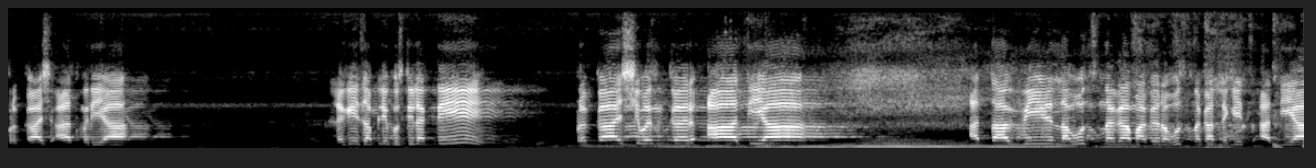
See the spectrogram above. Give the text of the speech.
प्रकाश आतमध्ये या. लगेच आपली कुस्ती लागते. प्रकाश शिवनकर आत या आता वेळ लावूच नका माग राहूच नका लगेच आत या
